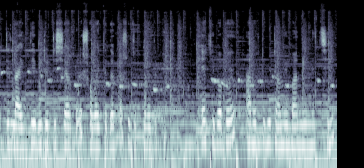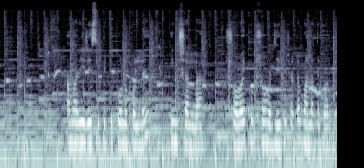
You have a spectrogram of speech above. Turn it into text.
একটি লাইক দিয়ে ভিডিওটি শেয়ার করে সবাইকে দেখার সুযোগ করে দেবেন। একইভাবে আরও একটি পিঠা আমি বানিয়ে নিচ্ছি। আমার এই রেসিপিটি ফলো করলে ইনশাল্লাহ সবাই খুব সহজেই পিঠাটা বানাতে পারবে।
